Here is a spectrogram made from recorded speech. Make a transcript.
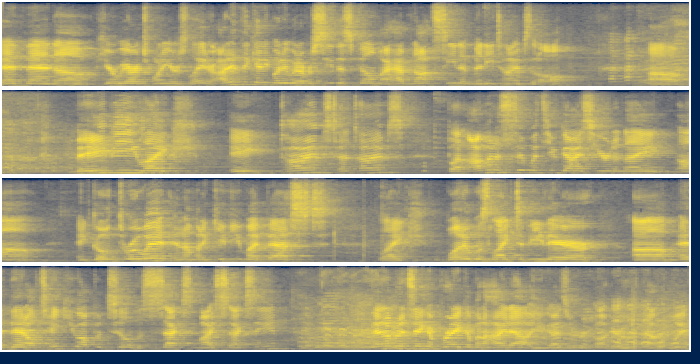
And then um, here we are 20 years later. I didn't think anybody would ever see this film. I have not seen it many times at all. Um, maybe like eight times, ten times. But I'm gonna sit with you guys here tonight um, and go through it, and I'm gonna give you my best, like what it was like to be there. Um, and then I'll take you up until the sex, my sex scene. then I'm gonna take a break. I'm gonna hide out. You guys are on your own at that point.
